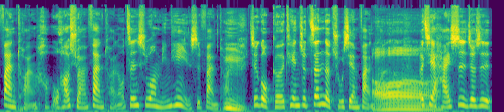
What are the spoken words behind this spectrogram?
饭团，好，我好喜欢饭团哦，真希望明天也是饭团。嗯”结果隔天就真的出现饭团，哦，而且还是就是。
